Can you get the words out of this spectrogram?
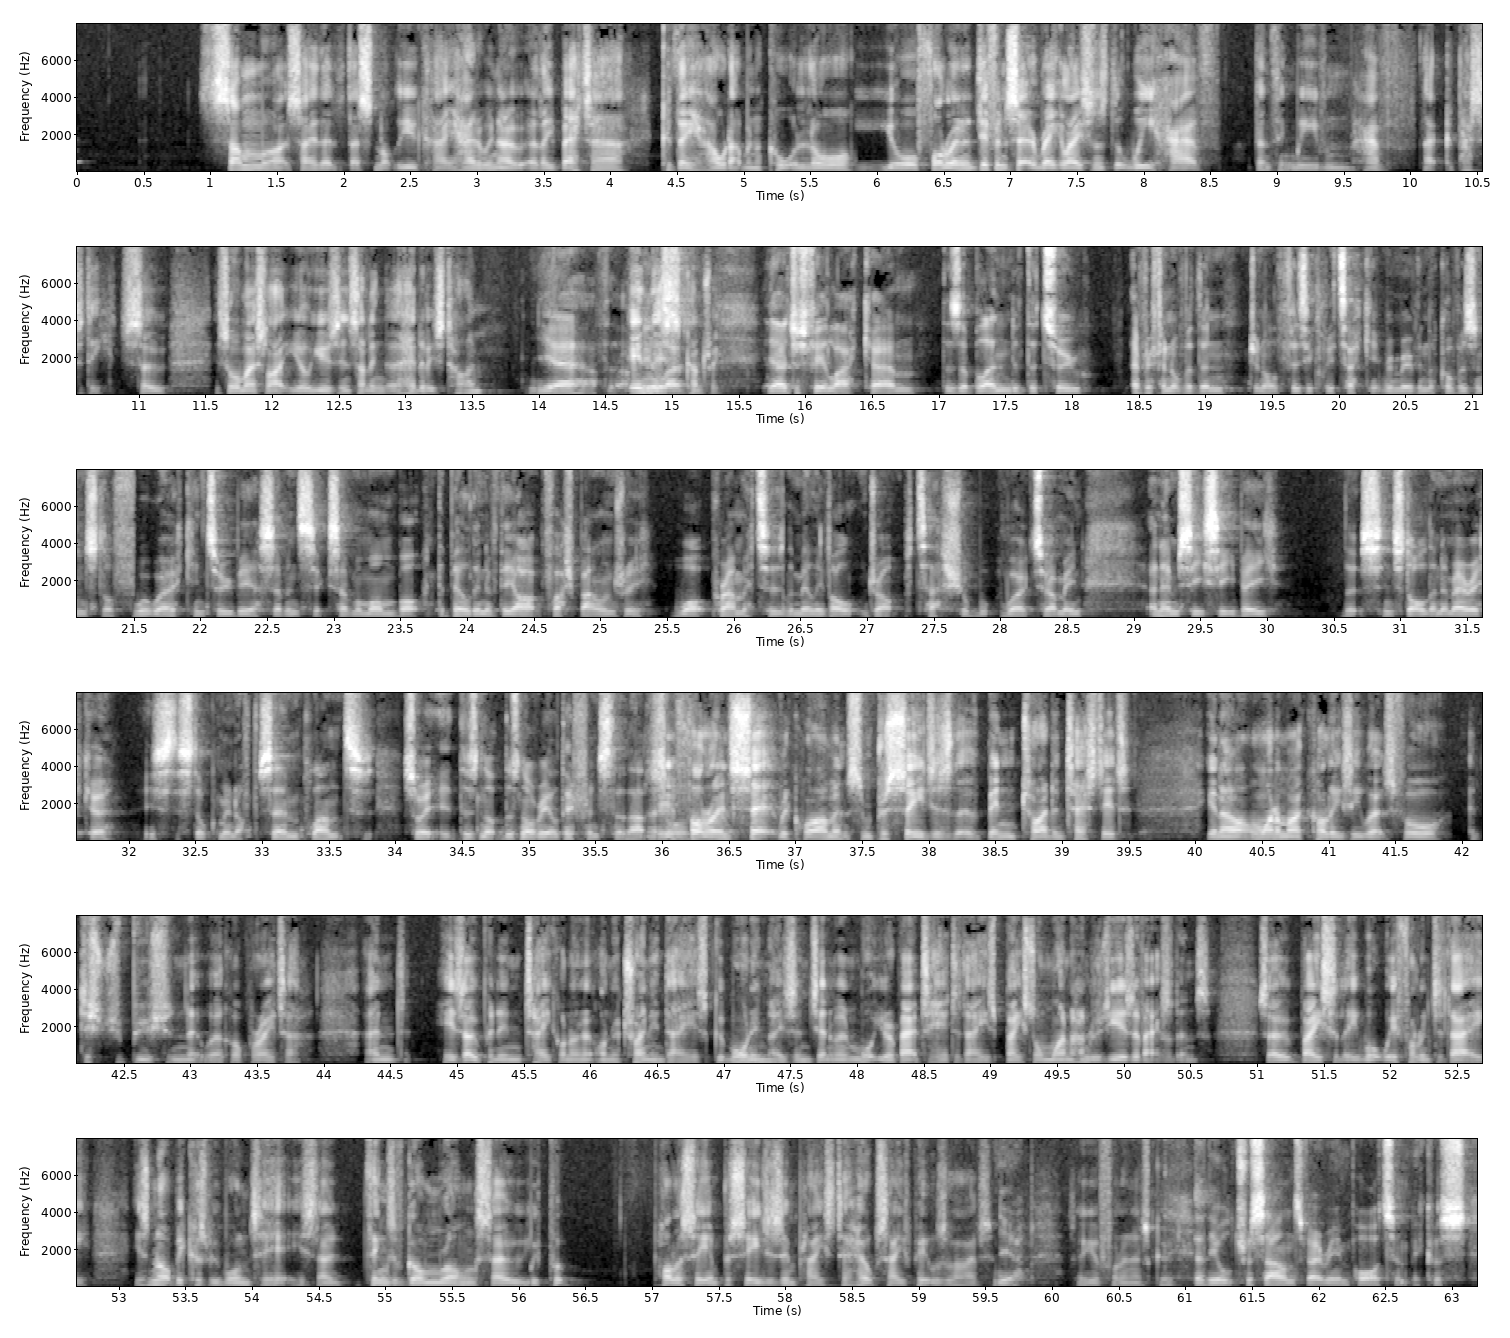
some might say that that's not the UK. How do we know? Are they better? Could they hold up in a court of law? You're following a different set of regulations that we have. I don't think we even have that capacity. So it's almost like you're using something ahead of its time yeah. I th- I in this like- country. Yeah, I just feel like um, there's a blend of the two. Everything other than you know physically taking removing the covers and stuff. We're working to be a seven six seven one, but the building of the arc flash boundary, what parameters the millivolt drop test should work to. I mean, an MCCB that's installed in America is still coming off the same plant, so it, it, there's not there's no real difference to that. You're So following set requirements and procedures that have been tried and tested. You know, one of my colleagues, he works for a distribution network operator, and his opening take on a, on a training day is Good morning, ladies and gentlemen. What you're about to hear today is based on 100 years of accidents. So basically, what we're following today is not because we want it, it's things have gone wrong, so we put policy and procedures in place to help save people's lives. yeah, So you're following that's good. The ultrasound's very important because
